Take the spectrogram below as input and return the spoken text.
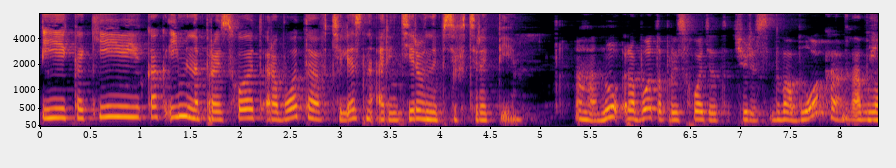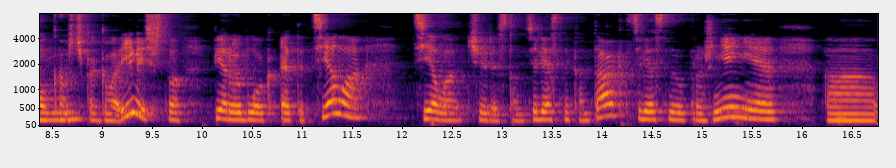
И какие, как именно происходит работа в телесно-ориентированной психотерапии? Ага, ну, работа происходит через два блока. Два блока. Уже немножечко говорились, что Первый блок — это тело, тело через там, телесный контакт, телесные упражнения, э,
